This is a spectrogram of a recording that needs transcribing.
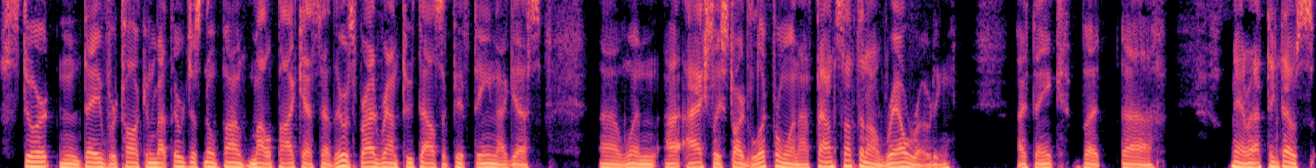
Stuart and Dave were talking about. There were just no model podcasts out. There It was right around 2015, I guess, uh, when I, I actually started to look for one. I found something on railroading, I think, but uh, man, I think that was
